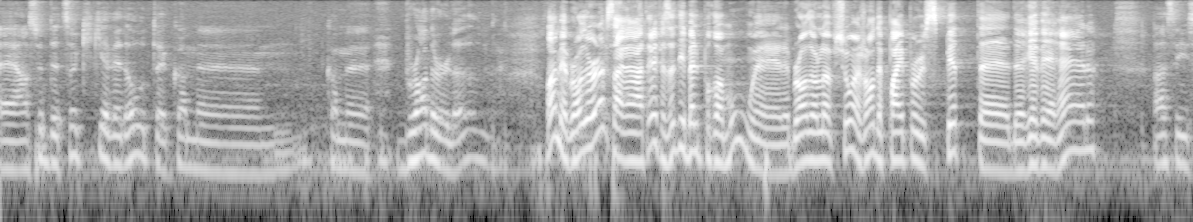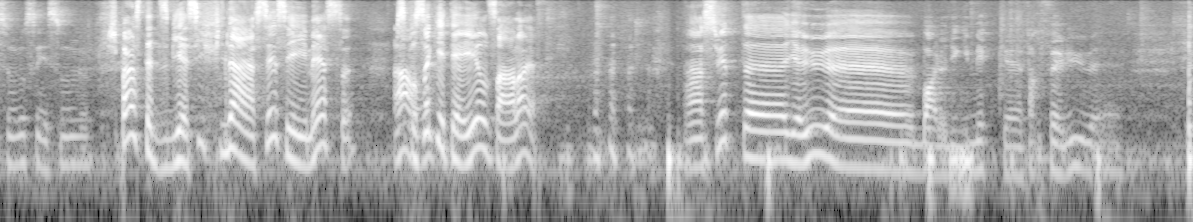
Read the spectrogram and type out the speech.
Euh, ensuite de ça, qui qu'il y avait d'autre comme, euh, comme euh, Brother Love? Ouais, mais Brother Love, ça rentrait, il faisait des belles promos. euh, le Brother Love Show, un genre de Piper Spit euh, de révérend. là. Ah, c'est sûr, c'est sûr. Je pense que Ted DiBiase finançait ces messes. Ah, pour ça ouais. qu'il était ill, ça a l'air. Ensuite, euh, il y a eu euh, bon, là, des gimmicks euh, farfelus. euh.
